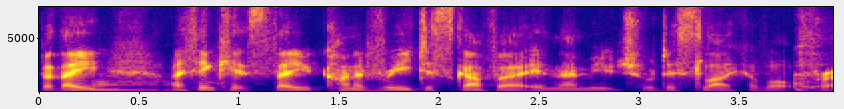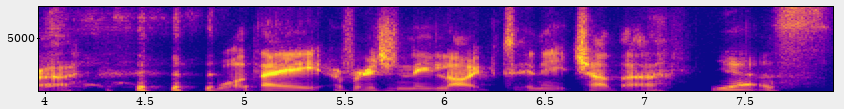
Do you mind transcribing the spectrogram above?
but they. No. I think it's they kind of rediscover in their mutual dislike of opera what they originally liked in each other, yes.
